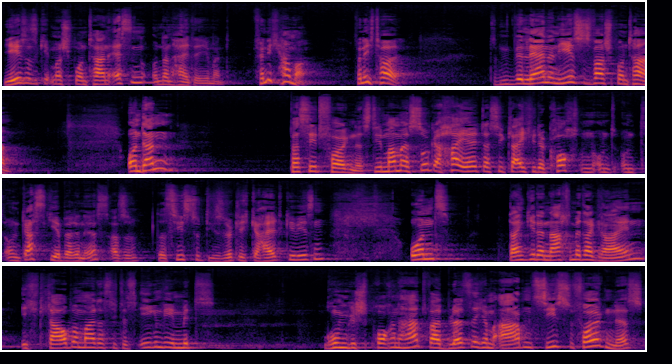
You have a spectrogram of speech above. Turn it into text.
Jesus gibt mal spontan Essen und dann heilt er jemand. Finde ich Hammer. Finde ich toll. Wir lernen, Jesus war spontan. Und dann passiert Folgendes. Die Mama ist so geheilt, dass sie gleich wieder kocht und, und, und, und Gastgeberin ist. Also das siehst du, die ist wirklich geheilt gewesen. Und dann geht der Nachmittag rein. Ich glaube mal, dass sich das irgendwie mit rumgesprochen hat, weil plötzlich am Abend siehst du Folgendes.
